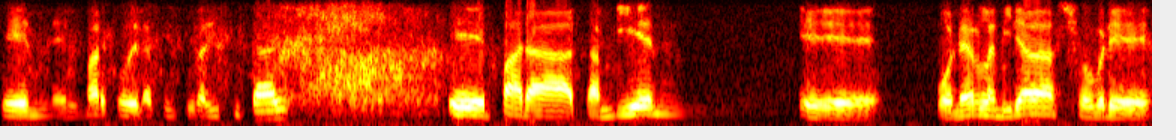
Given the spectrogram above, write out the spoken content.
en el marco de la cultura digital, eh, para también poner la mirada sobre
